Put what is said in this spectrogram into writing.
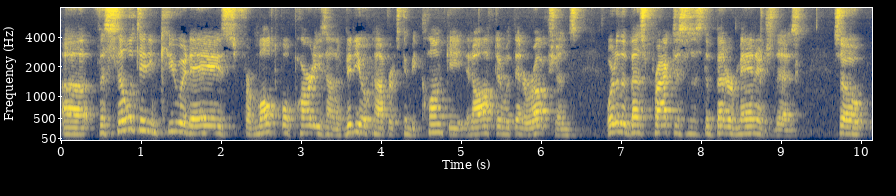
Uh, facilitating Q&As for multiple parties on a video conference can be clunky and often with interruptions what are the best practices to better manage this? So,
